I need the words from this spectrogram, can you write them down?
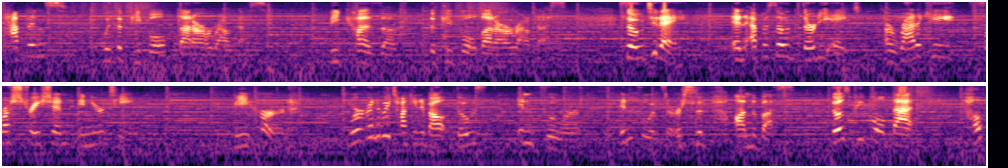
happens with the people that are around us because of the people that are around us. So today, in episode 38, eradicate frustration in your team be heard, we're going to be talking about those influer, influencers on the bus. Those people that help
